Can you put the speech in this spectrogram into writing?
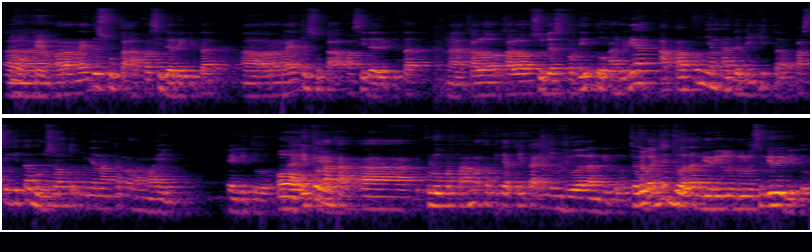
Uh, Oke. orang lain itu suka apa sih dari kita? Uh, orang lain itu suka apa sih dari kita? Nah kalau kalau sudah seperti itu akhirnya apa pun yang ada di kita pasti kita berusaha untuk menyenangkan orang lain. Kayak gitu. Oh, nah oke. itu langkah uh, clue pertama ketika kita ingin jualan gitu. Coba aja jualan diri lu dulu sendiri gitu.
